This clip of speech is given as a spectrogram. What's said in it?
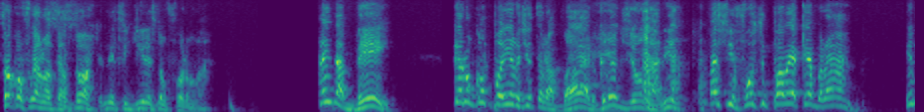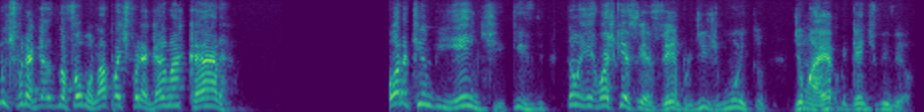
Só qual foi a nossa sorte? Nesse dia eles não foram lá. Ainda bem, que eram companheiros de trabalho, grandes jornalistas, mas se fosse o pau ia quebrar. E nos esfregar, nós fomos lá para esfregar na cara. Olha que ambiente. Que... Então, eu acho que esse exemplo diz muito de uma época que a gente viveu.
